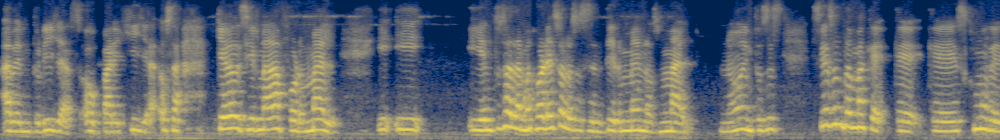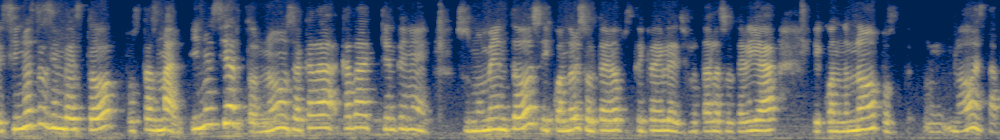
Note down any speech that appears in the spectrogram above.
Aventurillas o parejillas, o sea, quiero decir nada formal. Y, y, y entonces a lo mejor eso los hace sentir menos mal, ¿no? Entonces, sí es un tema que, que, que, es como de, si no estás haciendo esto, pues estás mal. Y no es cierto, ¿no? O sea, cada, cada quien tiene sus momentos y cuando eres soltero, pues está increíble disfrutar la soltería y cuando no, pues no, está,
